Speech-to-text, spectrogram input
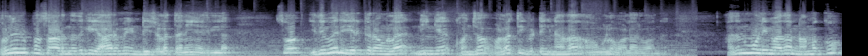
தொழில்நுட்பம் சார்ந்ததுக்கு யாருமே இண்டிவிஜுவலாக தனியாக இல்லை. ஸோ இதுமாரி இருக்கிறவங்கள நீங்கள் கொஞ்சம் வளர்த்தி விட்டிங்கன்னா தான் அவங்களும் வளருவாங்க. அதன் மூலிமா தான் நமக்கும்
